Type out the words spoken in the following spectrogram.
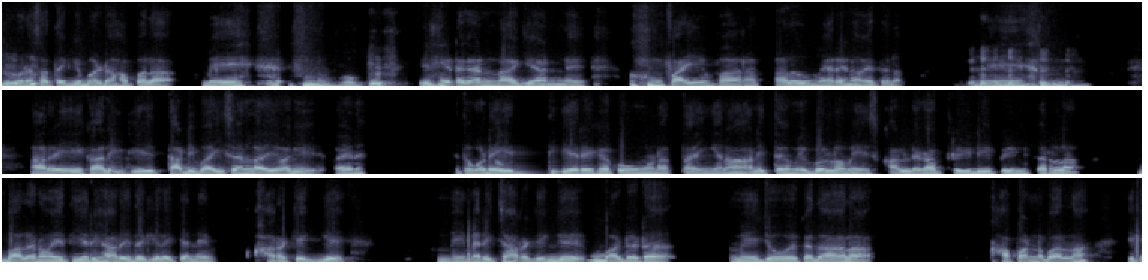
දුවන සතගේ බඩ හපලා මේ බොක්කු එලියට ගන්නා කියන්නේ ෆයිම් පාරක් කාලු මැරෙනවා එතල අර ඒකාල ඉට තඩි බයිසන්ලා ඒ වගේ අයන. එතකොට ඒ තියර එක කෝමනත් අයිගෙන අනිත්තක මෙගොල්ලො මේ ස්කල්ල එකක් 3D පින්් කරලා බලනවා ඒ තියරි හරිද කියලා. කියන්නේ හරකෙක්ගේ මේ මැරිච්ච හරකෙක්ගේ බඩට මේ ජෝ එක දාලා හපන්න බලන්න එක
